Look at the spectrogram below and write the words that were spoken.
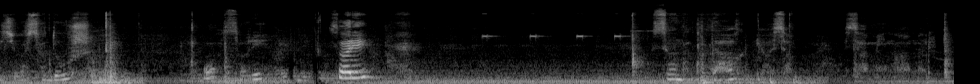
Речі, ось душ. О, сорі. Сорі. Все на кодах і ось, ось мій номер.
